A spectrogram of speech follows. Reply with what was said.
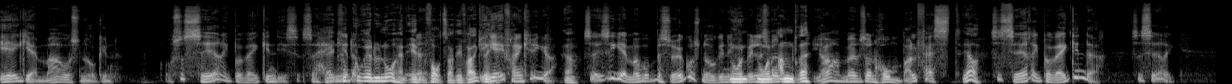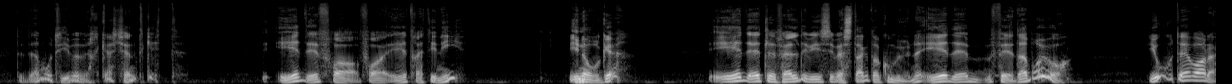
er jeg hjemme hos noen, og så ser jeg på veggen deres, så henger det Hvor er du nå hen? Er du fortsatt i Frankrike? Jeg er i Frankrike. Ja. Så jeg er hjemme på besøk hos noen. Noen- noen med- andre? Ja, med sånn håndballfest. Ja. Så ser jeg på veggen der, så ser jeg, det der motivet virker kjent, gitt. Er det fra, fra E39 i Norge? Er det tilfeldigvis i Vest-Agder kommune? Er det Fedabrua? Jo, det var det.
